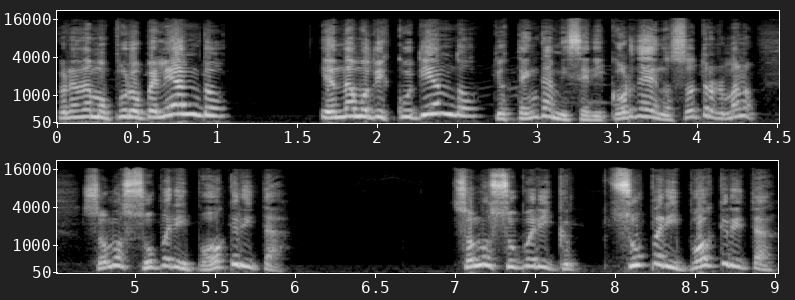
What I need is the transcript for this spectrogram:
Pero andamos puro peleando y andamos discutiendo. Dios tenga misericordia de nosotros, hermano. Somos súper hipócritas. Somos súper super hipócritas.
